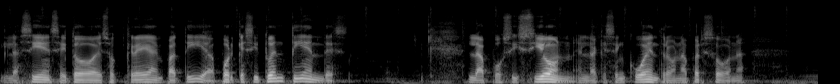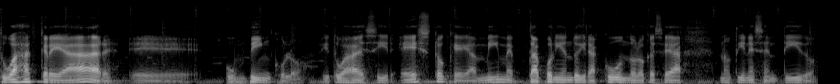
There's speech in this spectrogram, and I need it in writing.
y la ciencia y todo eso crea empatía, porque si tú entiendes la posición en la que se encuentra una persona, tú vas a crear eh, un vínculo y tú vas a decir, esto que a mí me está poniendo iracundo, lo que sea, no tiene sentido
